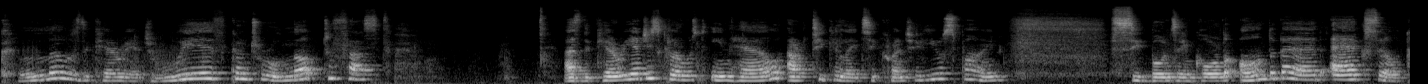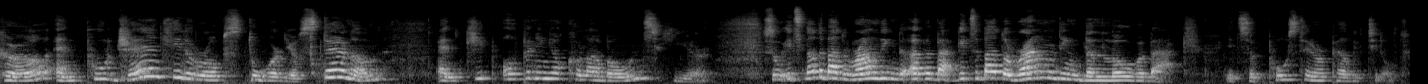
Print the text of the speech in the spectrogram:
Close the carriage with control, not too fast. As the carriage is closed, inhale, articulate sequentially your spine. Sit bones and cord on the bed. Exhale, curl and pull gently the ropes toward your sternum and keep opening your collarbones here. So it's not about rounding the upper back, it's about rounding the lower back. It's a posterior pelvic tilt.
